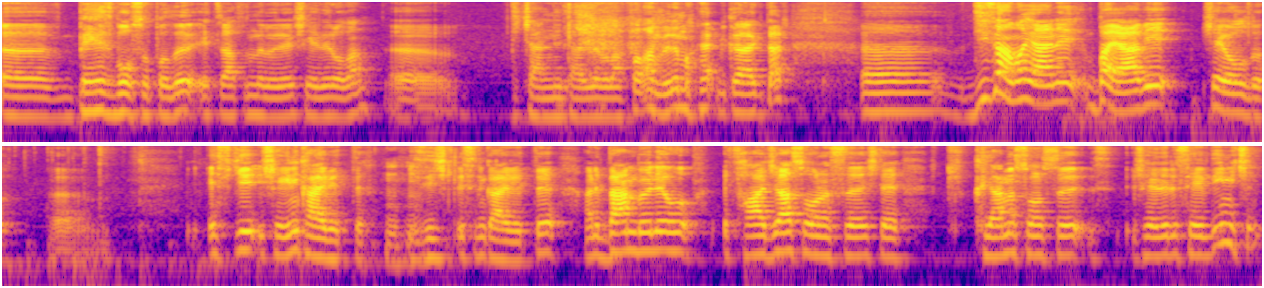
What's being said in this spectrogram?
e, beyzbol sopalı etrafında böyle şeyleri olan e, dikenli teller olan falan böyle manyak bir karakter. E, dizi ama yani bayağı bir şey oldu. E, eski şeyini kaybetti. İzleyici kitlesini kaybetti. Hani ben böyle o facia sonrası işte kıyamet sonrası şeyleri sevdiğim için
